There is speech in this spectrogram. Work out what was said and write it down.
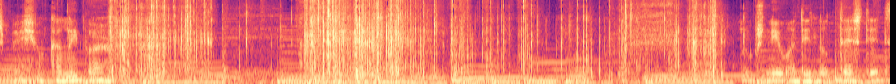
Special caliper. Looks new, I did not test it.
